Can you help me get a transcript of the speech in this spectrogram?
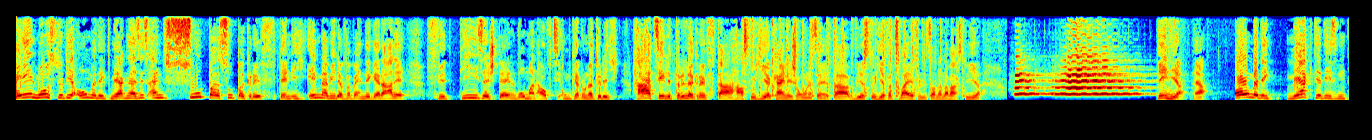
Den musst du dir unbedingt merken. Es ist ein super, super Griff, den ich immer wieder verwende, gerade für diese Stellen, wo man auf sie umkehrt. Und natürlich H-Zähle Trillergriff, da hast du hier keine Chance. Da wirst du hier verzweifeln, sondern da machst du hier den hier. Ja. Unbedingt merk dir diesen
